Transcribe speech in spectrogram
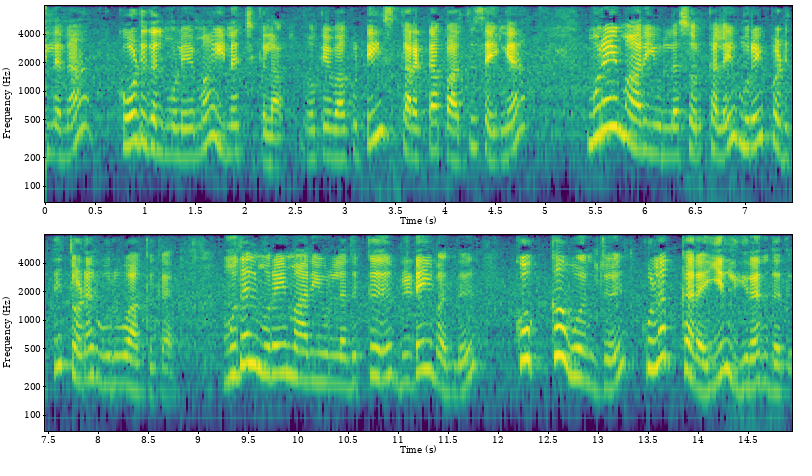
இல்லைன்னா கோடுகள் மூலயமா இணைச்சிக்கலாம். ஓகேவா குட்டீஸ்? கரெக்டாக பார்த்து செய்யுங்க. முறை மாறியுள்ள சொற்களை முறைப்படுத்தி தொடர் உருவாக்குக. முதல் முறை மாறியுள்ளதுக்கு விடை வந்து கொக்கு ஒன்று குளக்கரையில் இறந்தது.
